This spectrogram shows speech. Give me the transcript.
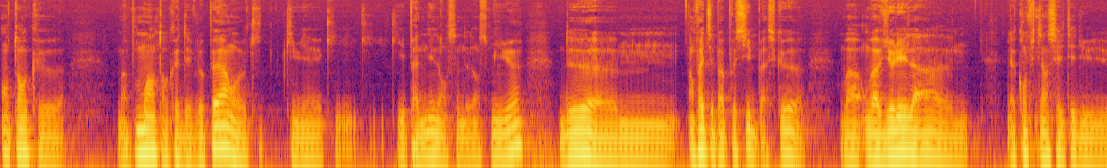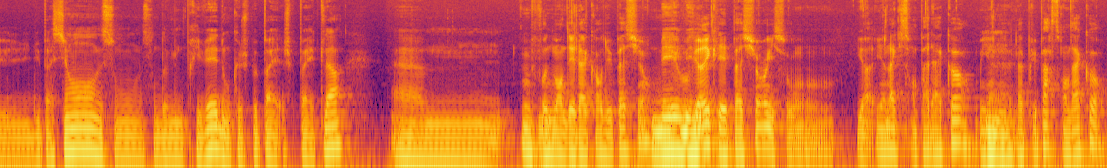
en tant que, bah, pour moi en tant que développeur euh, qui, qui, qui, qui, est pas né dans ce, dans ce milieu, de, en fait c'est pas possible parce que on va, on va violer la, la confidentialité du, du, patient, son, son, domaine privé, donc je peux pas, je peux pas être là. Euh, il faut demander l'accord du patient. Mais, vous verrez que les patients, ils sont, il y, en a qui sont pas d'accord, mais mm. la plupart sont d'accord.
